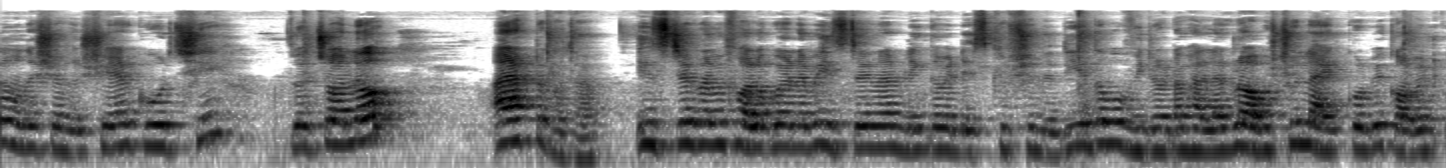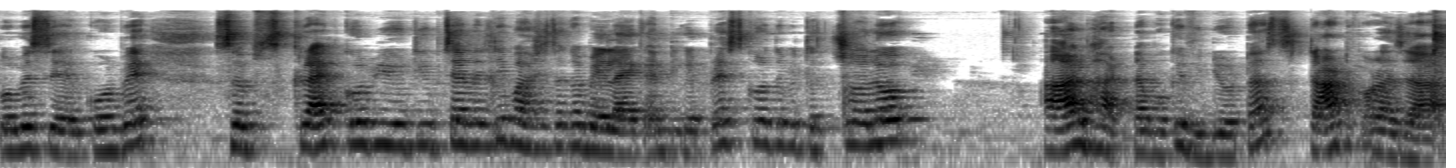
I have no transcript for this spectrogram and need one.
তোমাদের সঙ্গে শেয়ার করছি তো চলো আর একটা কথা ইনস্টাগ্রামে ফলো করে নেবে ইনস্টাগ্রাম লিঙ্ক আমি ডিসক্রিপশনে দিয়ে দেবো। ভিডিওটা ভালো লাগলে অবশ্যই লাইক করবে কমেন্ট করবে শেয়ার করবে সাবস্ক্রাইব করবে ইউটিউব চ্যানেলটি পাশে থাকা বেল আইকনটিকে প্রেস করে দেবে। তো চলো, আর ভাটনা মুখে ভিডিওটা স্টার্ট করা যাক।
